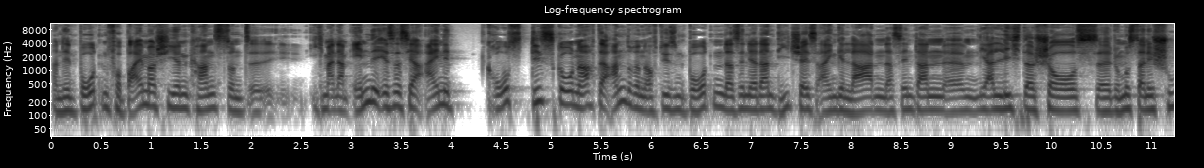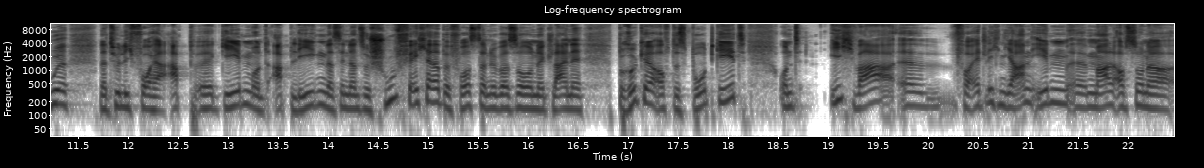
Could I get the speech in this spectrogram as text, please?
an den Booten vorbeimarschieren kannst und äh, ich meine, am Ende ist es ja eine Großdisco nach der anderen auf diesen Booten. Da sind ja dann DJs eingeladen, das sind dann ähm, ja Lichtershows. Äh, du musst deine Schuhe natürlich vorher abgeben und ablegen. Das sind dann so Schuhfächer, bevor es dann über so eine kleine Brücke auf das Boot geht. Und ich war äh, vor etlichen Jahren eben äh, mal auf so einer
